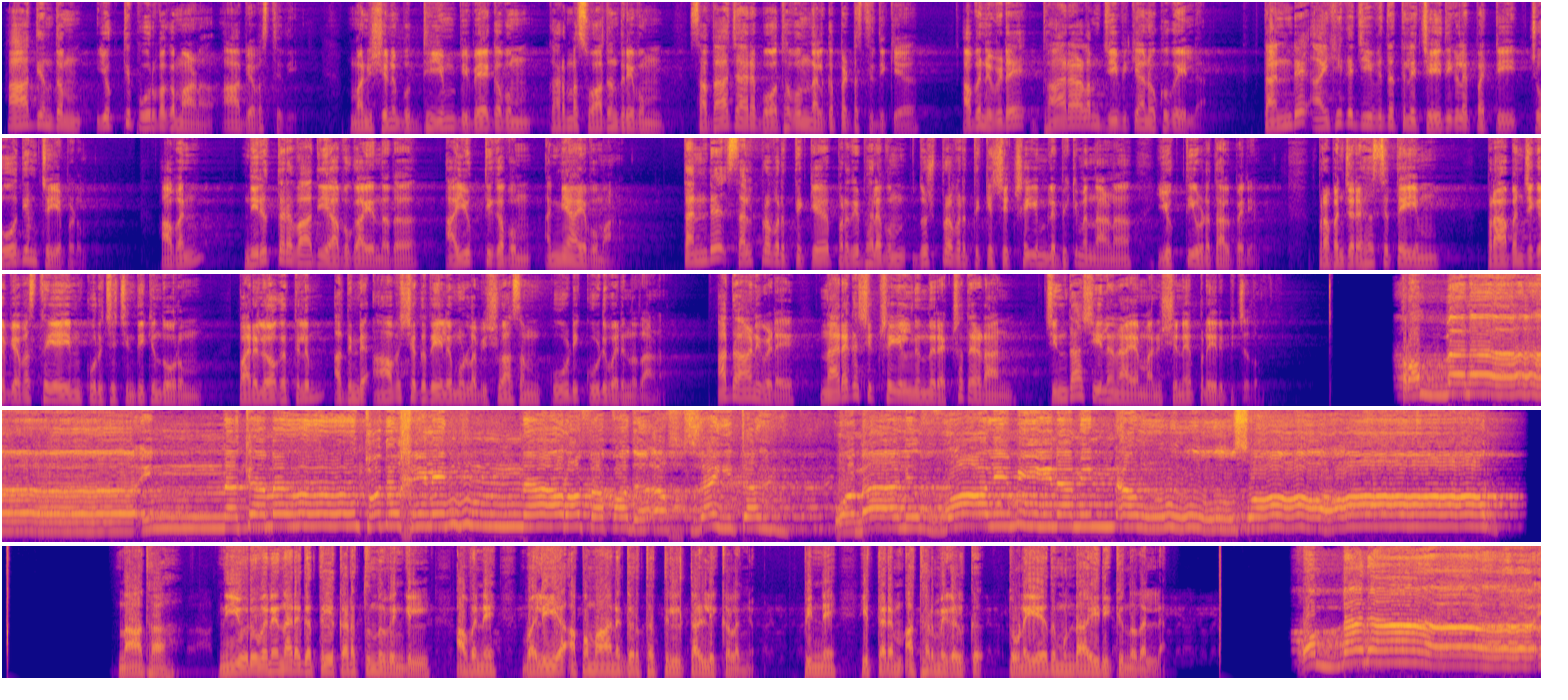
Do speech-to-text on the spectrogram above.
ആദ്യന്തം യുക്തിപൂർവകമാണ് ആ വ്യവസ്ഥിതി. മനുഷ്യന് ബുദ്ധിയും വിവേകവും കർമ്മസ്വാതന്ത്ര്യവും സദാചാര ബോധവും നൽകപ്പെട്ട സ്ഥിതിക്ക് അവനിവിടെ ധാരാളം ജീവിക്കാനൊക്കുകയില്ല. തന്റെ ഐഹിക ജീവിതത്തിലെ ചെയ്തികളെപ്പറ്റി ചോദ്യം ചെയ്യപ്പെടും. അവൻ നിരുത്തരവാദിയാവുക എന്നത് അയുക്തികവും അന്യായവുമാണ്. തന്റെ സൽപ്രവൃത്തിക്ക് പ്രതിഫലവും ദുഷ്പ്രവൃത്തിക്ക് ശിക്ഷയും ലഭിക്കുമെന്നാണ് യുക്തിയുടെ താൽപര്യം. പ്രപഞ്ചരഹസ്യത്തെയും പ്രാപഞ്ചിക വ്യവസ്ഥയെയും കുറിച്ച് ചിന്തിക്കുന്തോറും പരലോകത്തിലും അതിന്റെ ആവശ്യകതയിലുമുള്ള വിശ്വാസം കൂടിക്കൂടി വരുന്നതാണ് അതാണിവിടെ നരകശിക്ഷയിൽ നിന്ന് രക്ഷ തേടാൻ ചിന്താശീലനായ മനുഷ്യനെ പ്രേരിപ്പിച്ചതും ربنا إنك من تدخل النار فقد أخزيته وما للظالمين من أنصار നാഥ നീ ഒരുവനെ നരകത്തിൽ കടത്തുന്നുവെങ്കിൽ അവനെ വലിയ അപമാനഗർത്തത്തിൽ തള്ളിക്കളഞ്ഞു പിന്നെ ഇത്തരം അധർമ്മികൾക്ക് തുണയേതുമുണ്ടായിരിക്കുന്നതല്ല ربنا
